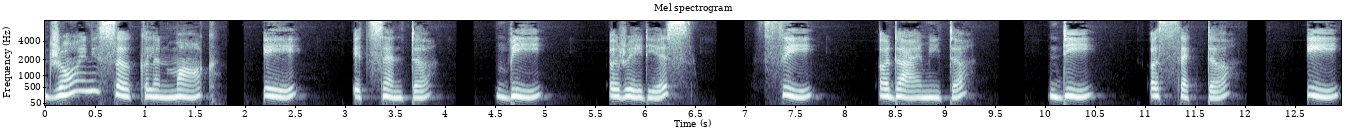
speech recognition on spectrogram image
Draw any circle and mark A. Its center B. A radius C. A diameter D. A sector E.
